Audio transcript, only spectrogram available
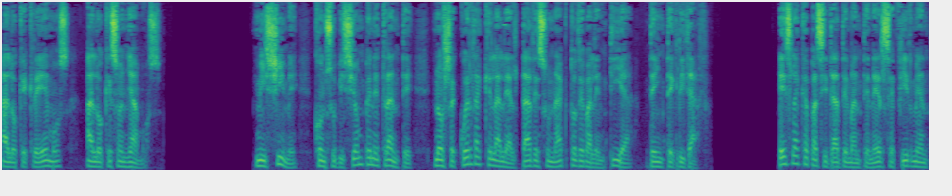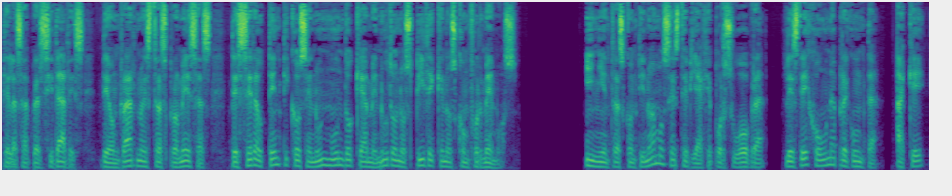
a lo que creemos, a lo que soñamos. Mishime, con su visión penetrante, nos recuerda que la lealtad es un acto de valentía, de integridad. Es la capacidad de mantenerse firme ante las adversidades, de honrar nuestras promesas, de ser auténticos en un mundo que a menudo nos pide que nos conformemos. Y mientras continuamos este viaje por su obra, les dejo una pregunta, ¿a qué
